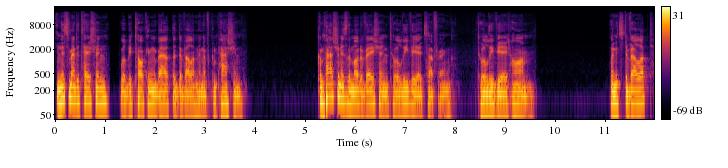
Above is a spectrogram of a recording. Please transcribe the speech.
In this meditation, we'll be talking about the development of compassion. Compassion is the motivation to alleviate suffering, to alleviate harm. When it's developed,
